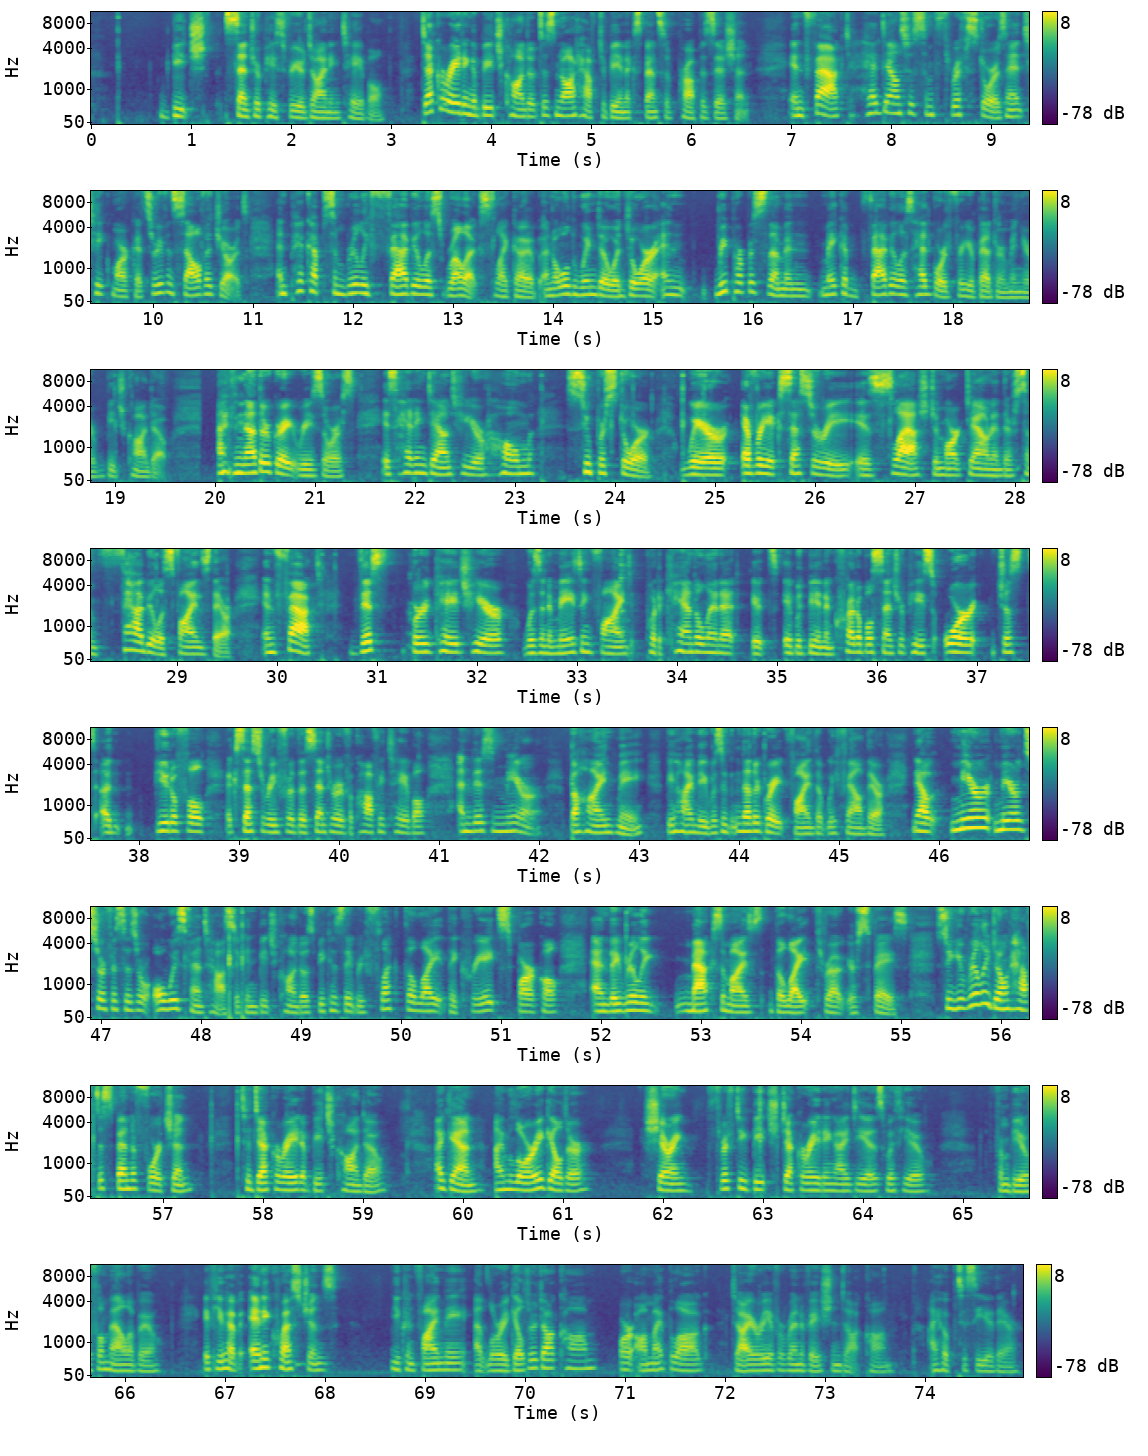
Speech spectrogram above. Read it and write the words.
beach centerpiece for your dining table. Decorating a beach condo does not have to be an expensive proposition. In fact, head down to some thrift stores, antique markets, or even salvage yards and pick up some really fabulous relics like a, an old window, a door, and repurpose them and make a fabulous headboard for your bedroom in your beach condo. Another great resource is heading down to your home superstore where every accessory is slashed and marked down and there's some fabulous finds there. In fact, this bird cage here was an amazing find. Put a candle in it. It's, it would be an incredible centerpiece or just a beautiful accessory for the center of a coffee table. And this mirror behind me, behind me was another great find that we found there. Now, mirror, mirrored surfaces are always fantastic in beach condos because they reflect the light, they create sparkle, and they really maximize the light throughout your space. So you really don't have to spend a fortune to decorate a beach condo. Again, I'm Lori Gilder, sharing thrifty beach decorating ideas with you from beautiful Malibu. If you have any questions, you can find me at lorigilder.com or on my blog, diaryofarenovation.com. I hope to see you there.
